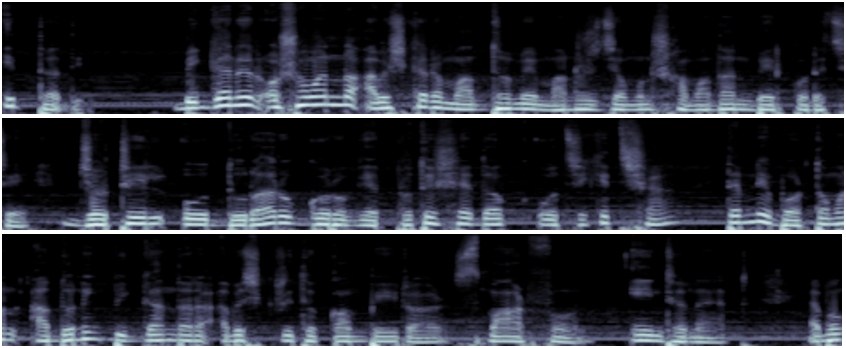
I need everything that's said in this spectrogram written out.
ইত্যাদি। বিজ্ঞানের অসামান্য আবিষ্কারের মাধ্যমে মানুষ যেমন সমাধান বের করেছে জটিল ও দুরারোগ্য রোগের প্রতিষেধক ও চিকিৎসা, তেমনি বর্তমান আধুনিক বিজ্ঞান দ্বারা আবিষ্কৃত কম্পিউটার, স্মার্টফোন, ইন্টারনেট এবং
